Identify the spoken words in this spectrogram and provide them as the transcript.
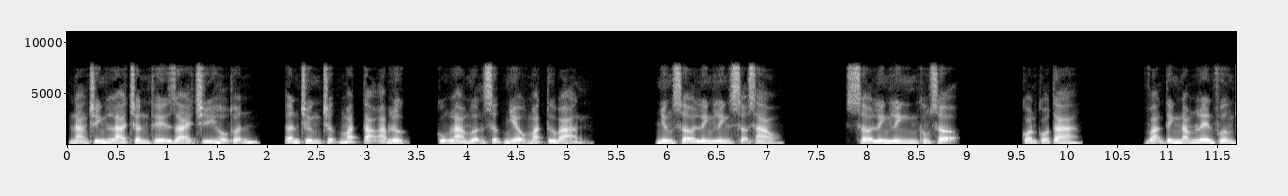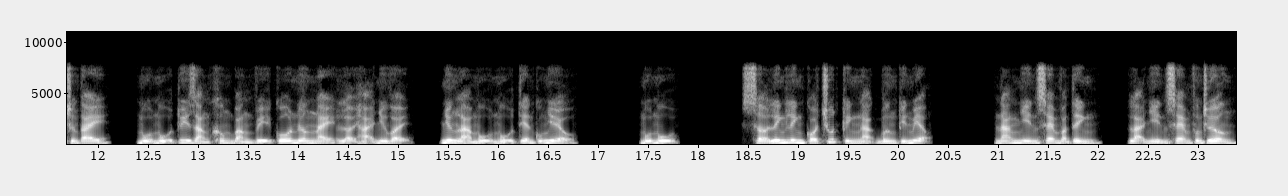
Nàng chính là trần thế giải trí hậu thuẫn, ân chừng trước mắt tạo áp lực, cũng là mượn sức nhiều mặt tư bản. Nhưng sở linh linh sợ sao? Sở linh linh không sợ. Còn có ta. Vạn tinh nắm lên phương trương tay, mụ mụ tuy rằng không bằng vị cô nương này lợi hại như vậy, nhưng là mụ mụ tiền cũng nhiều. Mụ mụ. Sở linh linh có chút kinh ngạc bưng kín miệng. Nàng nhìn xem vạn tinh, lại nhìn xem phương trương.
